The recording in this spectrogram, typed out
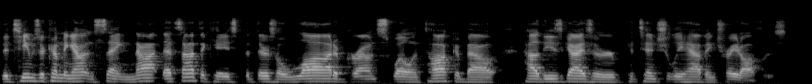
The teams are coming out and saying not that's not the case, but there's a lot of groundswell and talk about how these guys are potentially having trade offers.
